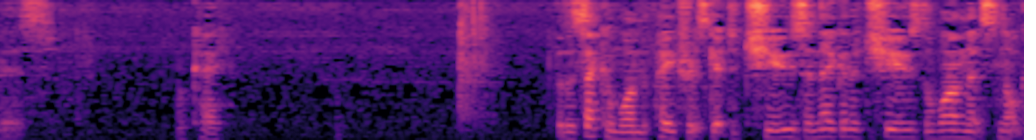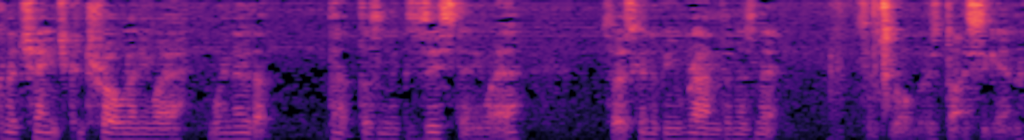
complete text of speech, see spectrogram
it is. Okay. For the second one, the Patriots get to choose, and they're going to choose the one that's not going to change control anywhere. We know that that doesn't exist anywhere, so it's going to be random, isn't it? So let's roll those dice again.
